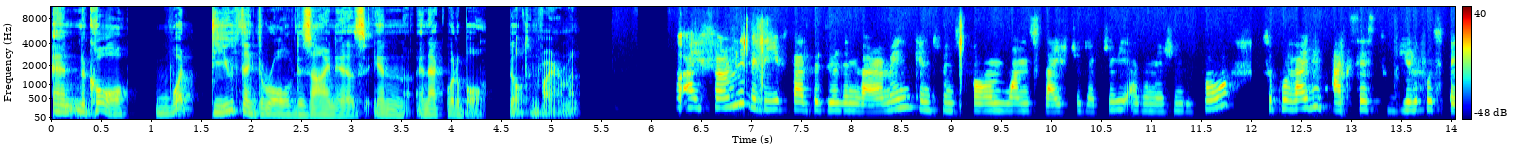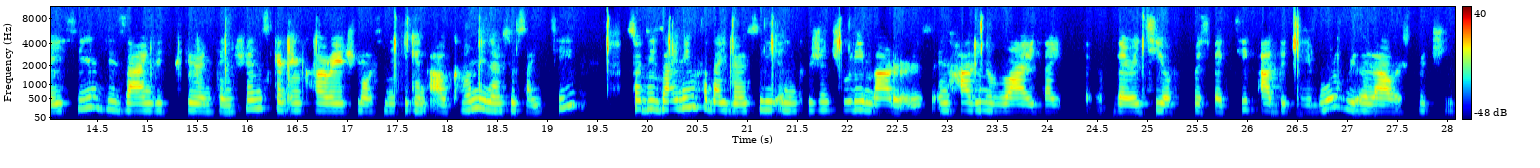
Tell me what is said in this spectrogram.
And nicole what do you think the role of design is in an equitable built environment? I firmly believe that the built environment can transform one's life trajectory, as I mentioned before. So, providing access to beautiful spaces designed with pure intentions can encourage more significant outcome in our society. So, designing for diversity and inclusion truly matters, and having a wide variety of perspective at the table will allow us to achieve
